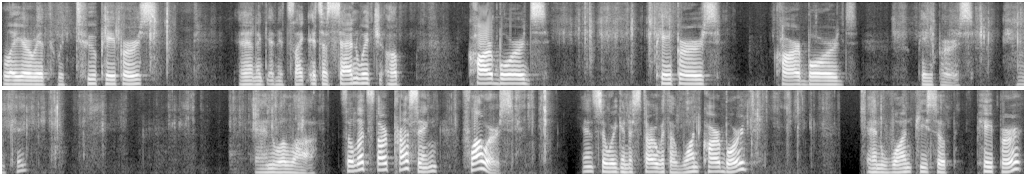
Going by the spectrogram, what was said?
layer it with two papers. And again, it's like it's a sandwich of cardboards, papers, cardboards, papers. Okay. And voila. So let's start pressing flowers. And so we're going to start with a one cardboard and one piece of paper.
